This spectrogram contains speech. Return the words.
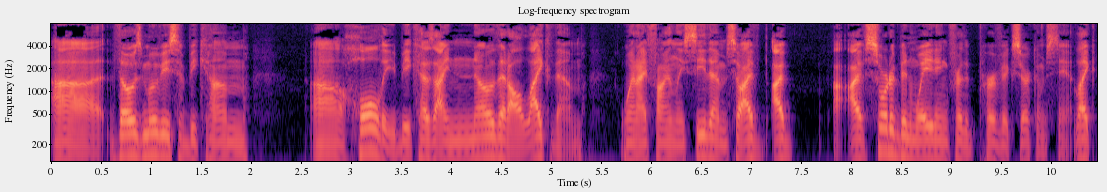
uh, those movies have become uh, holy because I know that I'll like them when I finally see them. So I've I've I've sort of been waiting for the perfect circumstance. Like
